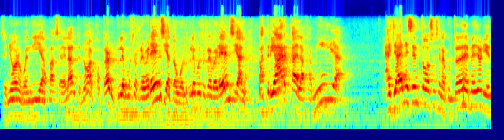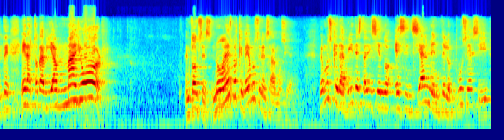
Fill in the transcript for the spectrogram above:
Señor, buen día, pase adelante. No, al contrario, tú le muestras reverencia a tu abuelo, tú le muestras reverencia al patriarca de la familia allá en ese entonces, en la cultura del Medio Oriente, era todavía mayor. Entonces, no es lo que vemos en el Salmo 100. Vemos que David está diciendo esencialmente, lo puse así,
